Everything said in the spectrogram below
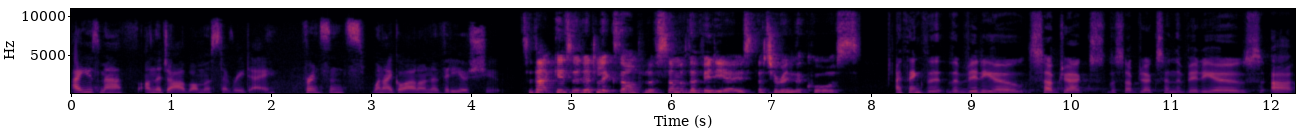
I use math on the job almost every day. For instance, when I go out on a video shoot. So that gives a little example of some of the videos that are in the course. I think that the video subjects, the subjects in the videos, uh,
